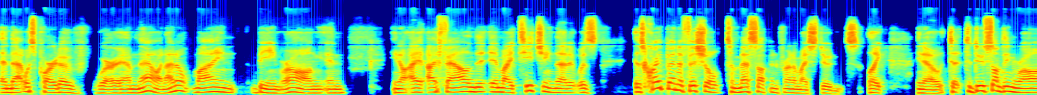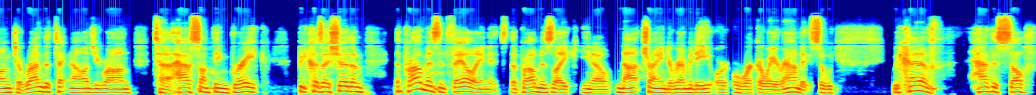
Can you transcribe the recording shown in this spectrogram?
and that was part of where I am now and I don't mind being wrong and you know, I I found in my teaching that it was is quite beneficial to mess up in front of my students. Like you know to, to do something wrong to run the technology wrong to have something break because i show them the problem isn't failing it's the problem is like you know not trying to remedy or, or work our way around it. So we we kind of have this self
